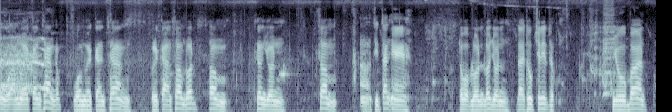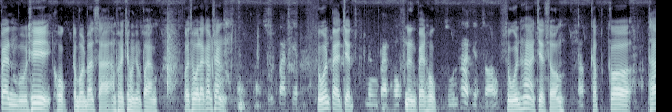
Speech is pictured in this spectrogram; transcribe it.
อู่อำนวยการช่างครับอู่อำนวยการช่าง บริการซ่อมรถซ่อมเครื่องยนต์ ซ่อมอาติดตั้งแอร์ระบบรถรถยนต์ได้ทุกชนิดครับอยู่บ้านแป้นหมู่ที่ 6ตำบลบ้านสาอำเภอเชียงของจังหวัดปางเบอร์โทรอะไรครับช่าง ศูนย์แปดเจ็ด087 หนึ่งแปดหก186 ศูนย์ห้าเจ็ดสอง 0572 ครับ ครับก็ถ้า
